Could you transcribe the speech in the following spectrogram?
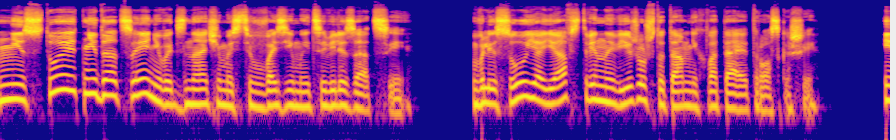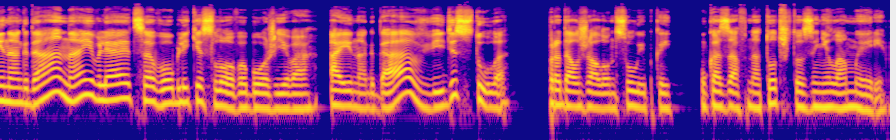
«Не стоит недооценивать значимость ввозимой цивилизации. В лесу я явственно вижу, что там не хватает роскоши. Иногда она является в облике Слова Божьего, а иногда в виде стула», продолжал он с улыбкой, указав на тот, что заняла Мэри.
